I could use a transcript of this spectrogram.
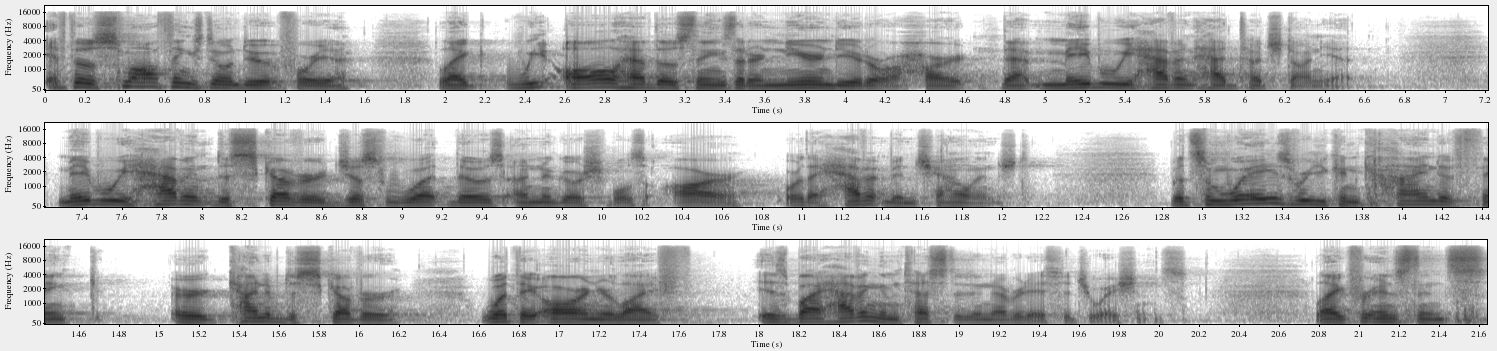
if those small things don't do it for you, like, we all have those things that are near and dear to our heart that maybe we haven't had touched on yet. Maybe we haven't discovered just what those unnegotiables are, or they haven't been challenged. But some ways where you can kind of think or kind of discover what they are in your life is by having them tested in everyday situations. Like, for instance,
